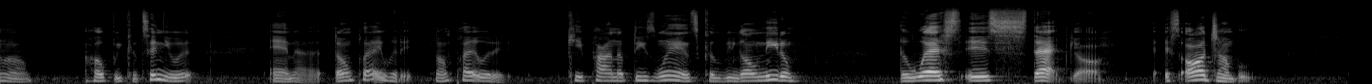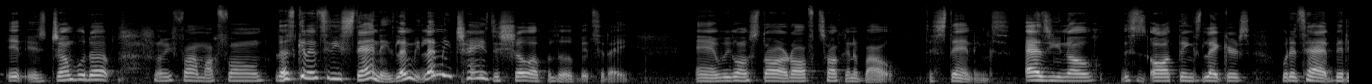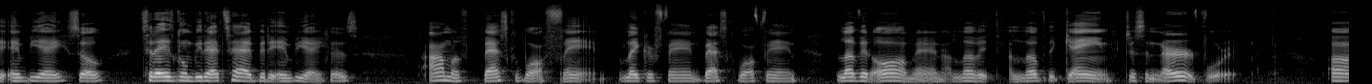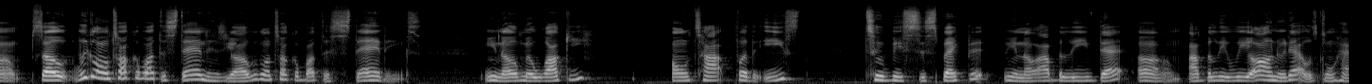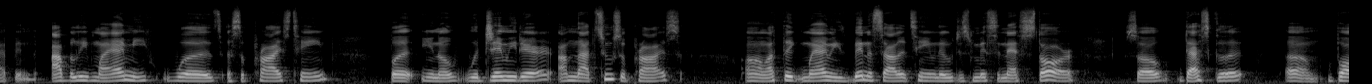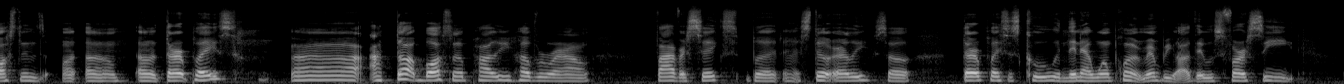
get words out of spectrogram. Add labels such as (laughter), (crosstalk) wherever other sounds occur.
Um, I hope we continue it. And uh, don't play with it. Don't play with it. Keep piling up these wins because we to need them. The West is stacked, y'all. It's all jumbled. It is jumbled up. Let me find my phone. Let's get into these standings. Let me let me change the show up a little bit today. And we're gonna start off talking about the standings. As you know, this is all things Lakers with a tad bit of NBA. So today's gonna be that tad bit of NBA because I'm a basketball fan, Laker fan, basketball fan. Love it all, man. I love it. I love the game. Just a nerd for it. Um, so we're gonna talk about the standings, y'all. We're gonna talk about the standings. You know, Milwaukee on top for the East to be suspected. You know, I believe that. Um, I believe we all knew that was gonna happen. I believe Miami was a surprise team, but you know, with Jimmy there, I'm not too surprised. Um, I think Miami's been a solid team. They were just missing that star, so that's good. Um, Boston's on, um, on the third place. Uh, I thought Boston would probably hover around five or six, but uh, still early. So third place is cool. And then at one point, remember y'all, they was first seed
